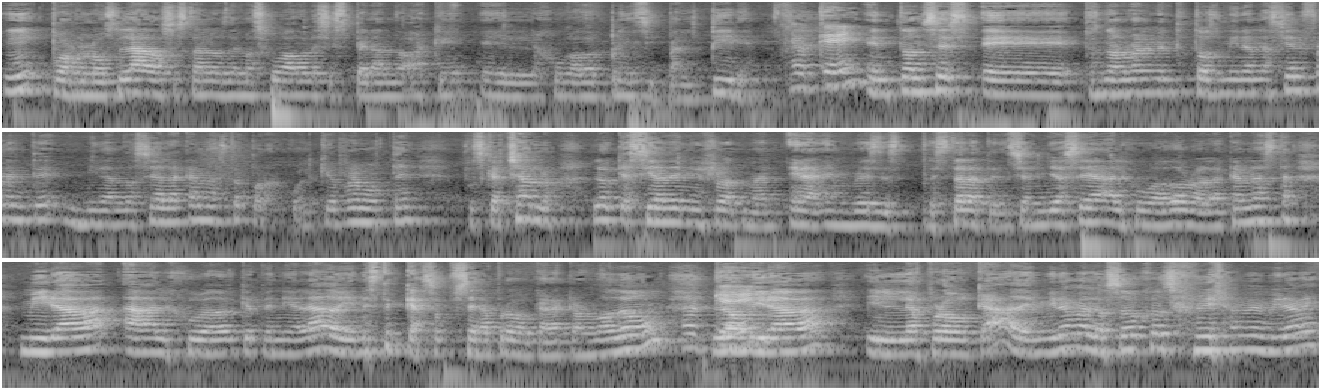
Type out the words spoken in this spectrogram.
y por los lados están los demás jugadores esperando a que el jugador principal tire. Ok. Entonces, eh, pues normalmente todos miran hacia el frente, mirando hacia la canasta por cualquier rebote, pues cacharlo. Lo que hacía Dennis Rodman era en vez de prestar atención ya sea al jugador o a la canasta, miraba al jugador que tenía al lado y en este caso pues era provocar a Carmelo lo miraba y la provocaba de mírame a los ojos, mírame, mírame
